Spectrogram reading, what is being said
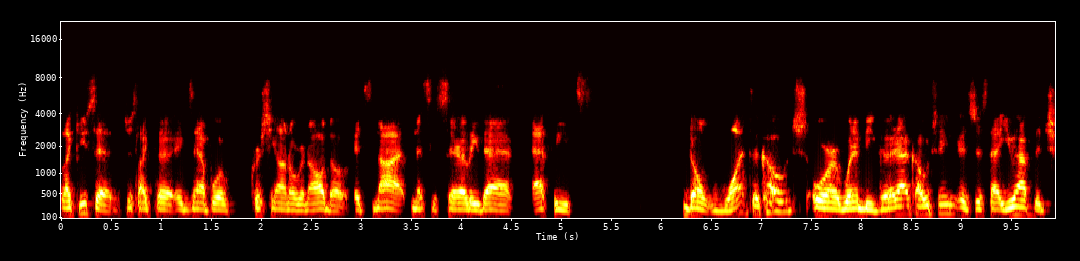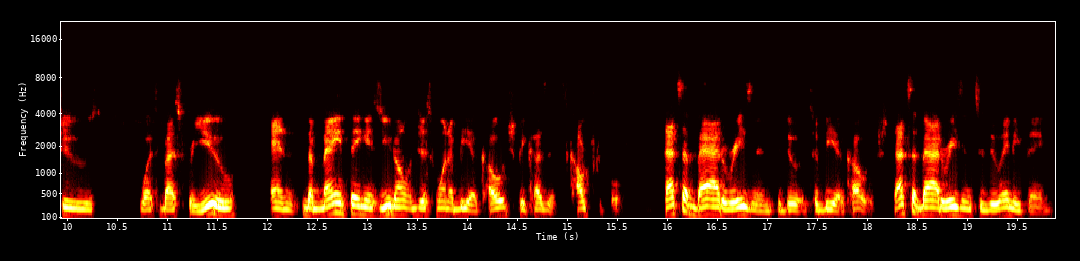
like you said, just like the example of Cristiano Ronaldo. It's not necessarily that athletes don't want to coach or wouldn't be good at coaching. It's just that you have to choose what's best for you. And the main thing is you don't just want to be a coach because it's comfortable. That's a bad reason to do it to be a coach. That's a bad reason to do anything.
